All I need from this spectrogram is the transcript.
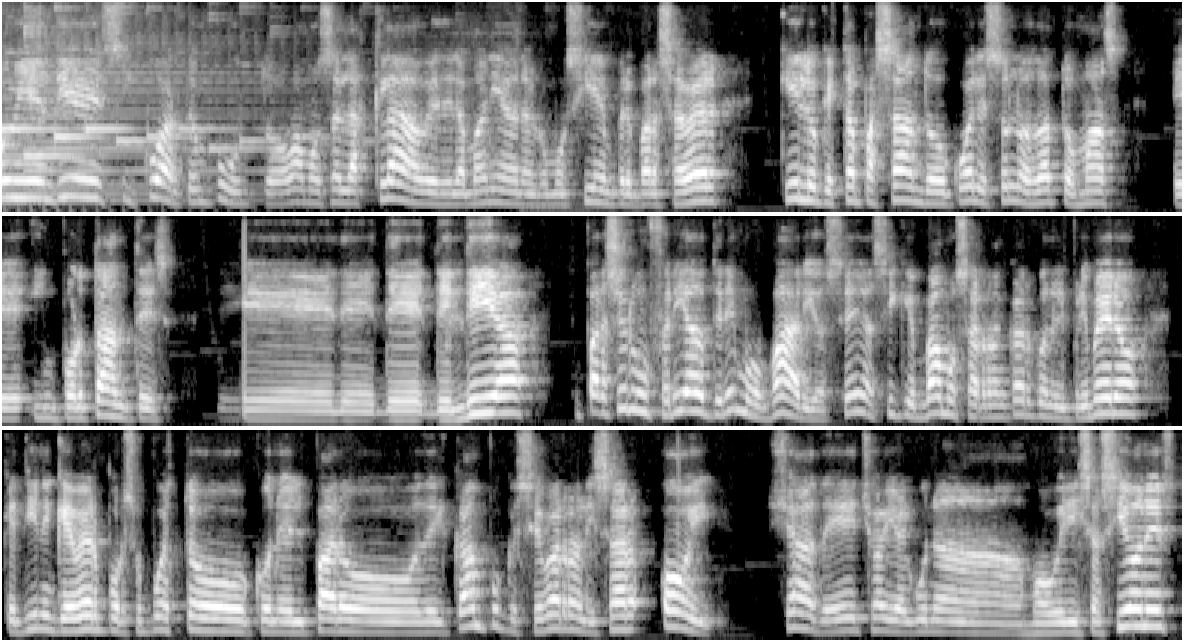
Muy bien, 10 y cuarto en punto. Vamos a las claves de la mañana, como siempre, para saber qué es lo que está pasando, cuáles son los datos más eh, importantes eh, del día. Para ser un feriado tenemos varios, ¿eh? así que vamos a arrancar con el primero, que tiene que ver, por supuesto, con el paro del campo que se va a realizar hoy. Ya, de hecho, hay algunas movilizaciones.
